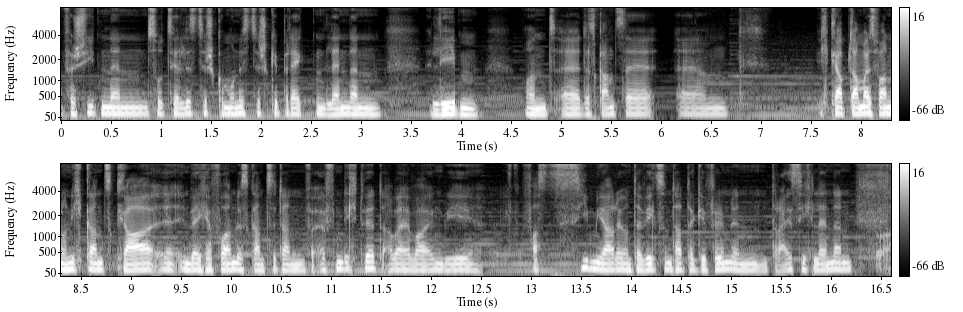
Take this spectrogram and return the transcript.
verschiedenen sozialistisch-kommunistisch geprägten Ländern leben. Und äh, das Ganze, ähm, ich glaube, damals war noch nicht ganz klar, äh, in welcher Form das Ganze dann veröffentlicht wird, aber er war irgendwie fast sieben Jahre unterwegs und hat da gefilmt in 30 Ländern Boah.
